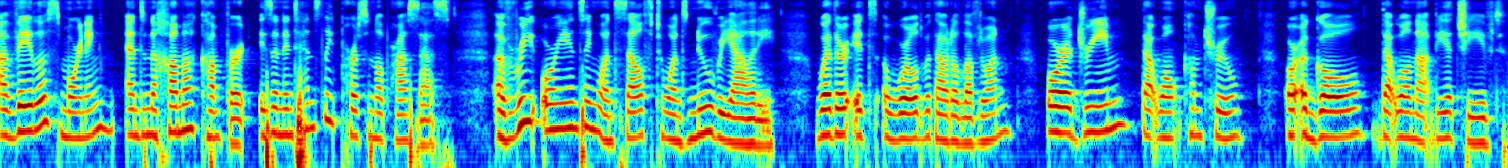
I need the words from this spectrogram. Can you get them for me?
Avelus mourning and Nechama comfort is an intensely personal process of reorienting oneself to one's new reality, whether it's a world without a loved one, or a dream that won't come true, or a goal that will not be achieved.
